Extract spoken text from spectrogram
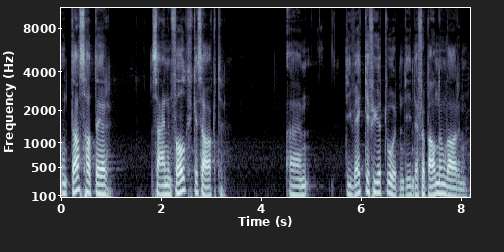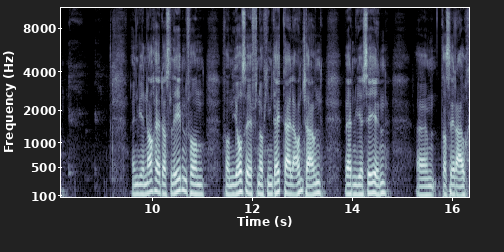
Und das hat er seinem Volk gesagt, ähm, die weggeführt wurden, die in der Verbannung waren. Wenn wir nachher das Leben von, von Josef noch im Detail anschauen, werden wir sehen, ähm, dass er auch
